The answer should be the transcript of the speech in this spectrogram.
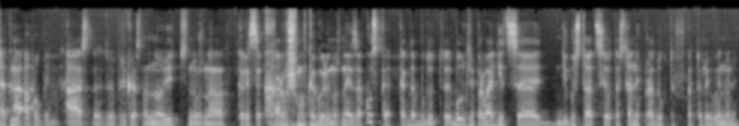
Так, Мы а, попробуем их. А, прекрасно. Но ведь нужна, как говорится, к хорошему алкоголю нужна и закуска. Когда будут, будут ли проводиться дегустации вот остальных продуктов, которые вынули,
